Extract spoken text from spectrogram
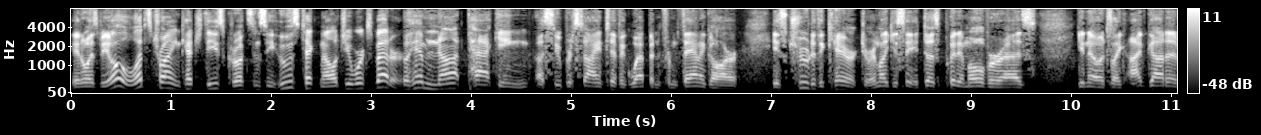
it'd always be, oh, let's try and catch these crooks and see whose technology works better. So him not packing a super scientific weapon from Thanagar is true to the character, and like you say, it does put him over as, you know, it's like I've got to,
